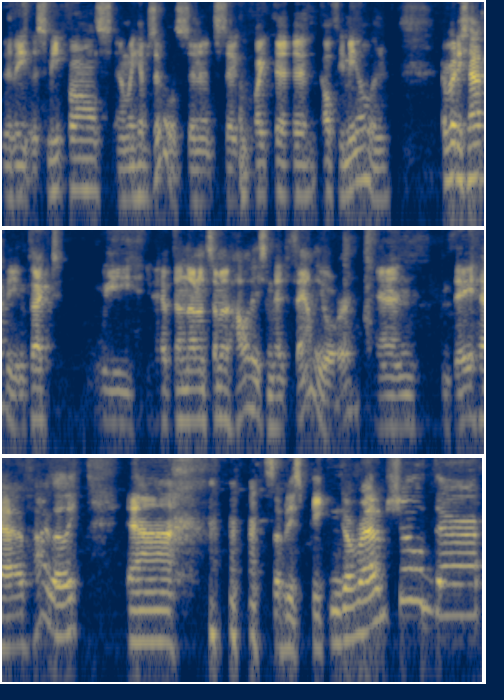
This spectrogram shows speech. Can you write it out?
the meatless meatballs, and we have zoodles, and it's uh, quite a healthy meal, and everybody's happy. In fact, we have done that on some of the holidays and had family over, and they have hi Lily. Uh, somebody's peeking over Adam's shoulder.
